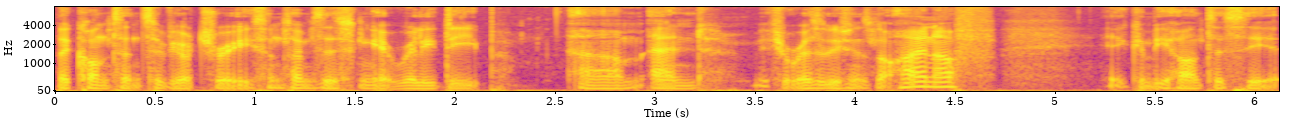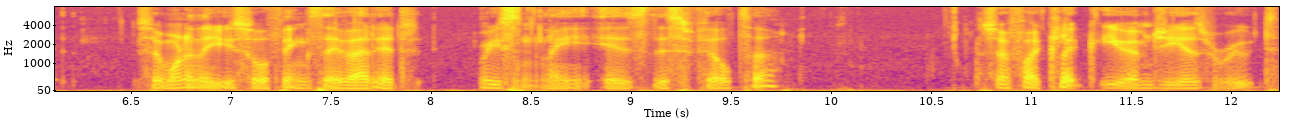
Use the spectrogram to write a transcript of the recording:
the contents of your tree. Sometimes this can get really deep, um, and if your resolution is not high enough, it can be hard to see it. So one of the useful things they've added recently is this filter. So if I click UMG as root,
